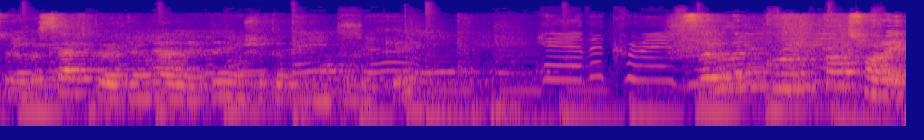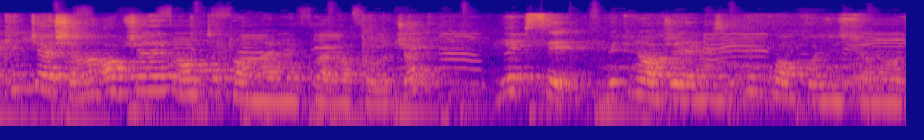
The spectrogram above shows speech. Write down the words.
Sırada sert gördüğüm yerleri de yumuşatabildim tabii ki. Sarıları kuruduktan sonra ikinci aşama objelerin orta tonlarını koymak olacak. Hepsi, bütün objelerimiz, bütün kompozisyonumuz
